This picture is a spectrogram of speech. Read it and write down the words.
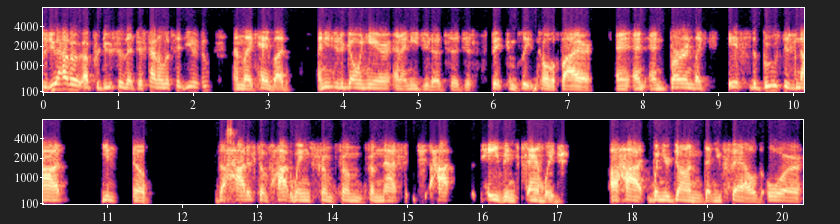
So do you have a, a producer that just kind of looks at you and like, hey, bud, I need you to go in here and I need you to to just spit complete and total fire and and and burn. Like if the booth is not you know the hottest of hot wings from from from that hot haven sandwich a hot when you're done then you failed or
